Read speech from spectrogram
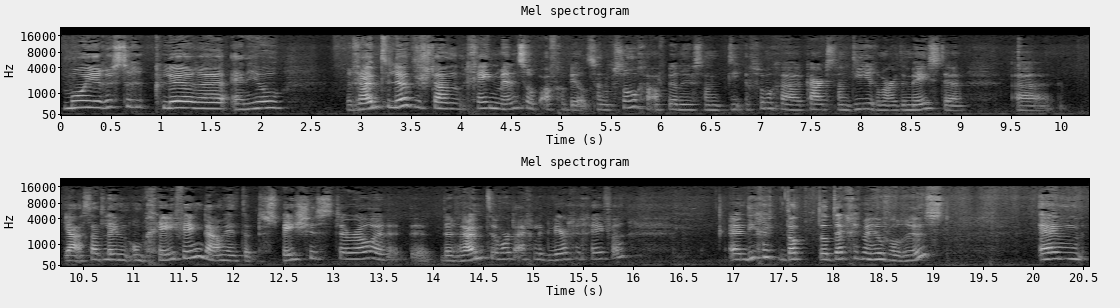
mooie, rustige kleuren en heel ruimtelijk. Er staan geen mensen op afgebeeld. Er staan op sommige afbeeldingen staan op sommige kaarten staan dieren, maar de meeste uh, ja, staat alleen een omgeving. Daarom heet het ook de Spacious Tarot. De, de, ruimte wordt eigenlijk weergegeven. En die geeft, dat, dat deck geeft mij heel veel rust. En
